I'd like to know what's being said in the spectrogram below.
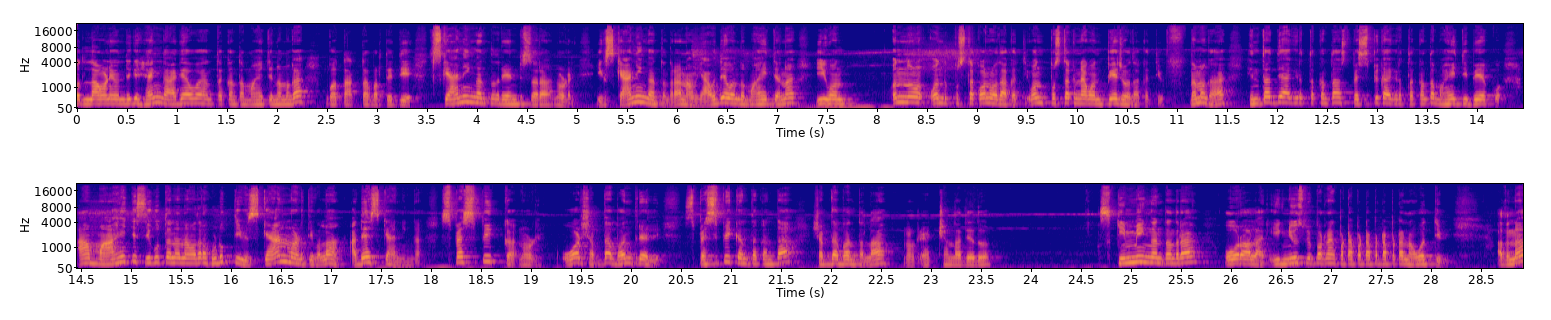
ಬದಲಾವಣೆಯೊಂದಿಗೆ ಹೆಂಗೆ ಆಗ್ಯಾವ ಅಂತಕ್ಕಂಥ ಮಾಹಿತಿ ನಮಗೆ ಗೊತ್ತಾಗ್ತಾ ಬರ್ತೈತಿ. ಸ್ಕ್ಯಾನಿಂಗ್ ಅಂತಂದ್ರೆ ಏನು ಸರ ನೋಡಿರಿ, ಈಗ ಸ್ಕ್ಯಾನಿಂಗ್ ಅಂತಂದ್ರೆ ನಾವು ಯಾವುದೇ ಒಂದು ಮಾಹಿತಿಯನ್ನು ಈ ಒಂದು ಒಂದು ಒಂದು ಪುಸ್ತಕವನ್ನು ಓದಾಕತ್ತೀವಿ ಒಂದು ಪುಸ್ತಕನಾಗ ಒಂದು ಪೇಜ್ ಓದಾಕತ್ತೀವಿ. ನಮಗೆ ಇಂಥದ್ದೇ ಆಗಿರ್ತಕ್ಕಂಥ ಸ್ಪೆಸಿಫಿಕ್ ಆಗಿರ್ತಕ್ಕಂಥ ಮಾಹಿತಿ ಬೇಕು. ಆ ಮಾಹಿತಿ ಸಿಗುತ್ತಲ್ಲ ನಾವು ಅದರ ಹುಡುಕ್ತೀವಿ ಸ್ಕ್ಯಾನ್ ಮಾಡ್ತೀವಲ್ಲ, ಅದೇ ಸ್ಕ್ಯಾನಿಂಗ್ ಸ್ಪೆಸಿಫಿಕ್ ನೋಡಿರಿ ವರ್ಡ್ ಶಬ್ದ ಬಂತ್ರಿ ಅಲ್ಲಿ. ಸ್ಪೆಸಿಫಿಕ್ ಅಂತಕ್ಕಂಥ ಶಬ್ದ ಬಂತಲ್ಲ, ನೋಡಿರಿ ಎಷ್ಟು ಚಂದ ಅದೇದು ಸ್ಕಿಮ್ಮಿಂಗ್ ಅಂತಂದ್ರೆ ಓವರಾಲ್ ಆಗಿ, ಈಗ ನ್ಯೂಸ್ ಪೇಪರ್ನಾಗ ಪಟ ಪಟ ಪಟ ಪಟ ನಾವು ಓದ್ತೀವಿ. ಅದನ್ನು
